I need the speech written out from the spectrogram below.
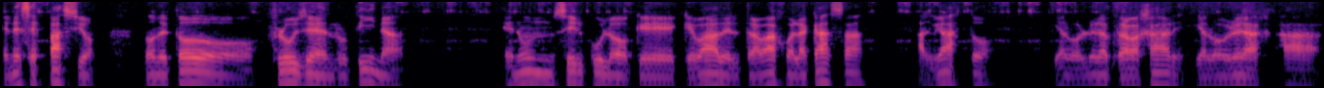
en ese espacio donde todo fluye en rutina, en un círculo que, va del trabajo a la casa, al gasto, y al volver a trabajar, y al volver a,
